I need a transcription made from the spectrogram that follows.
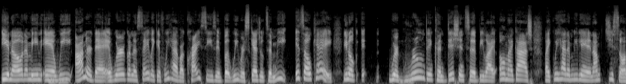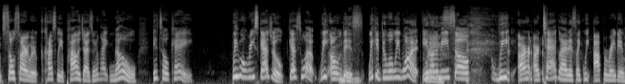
you know what i mean and mm-hmm. we honor that and we're gonna say like if we have a crisis season but we were scheduled to meet it's okay you know it, we're mm-hmm. groomed and conditioned to be like, oh my gosh, like we had a meeting and I'm just, no, I'm so sorry. We're constantly apologizing. We're like, no, it's okay. We will reschedule. Guess what? We own this. Mm-hmm. We can do what we want. You know what I mean? So we, our, our tagline is like, we operate in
